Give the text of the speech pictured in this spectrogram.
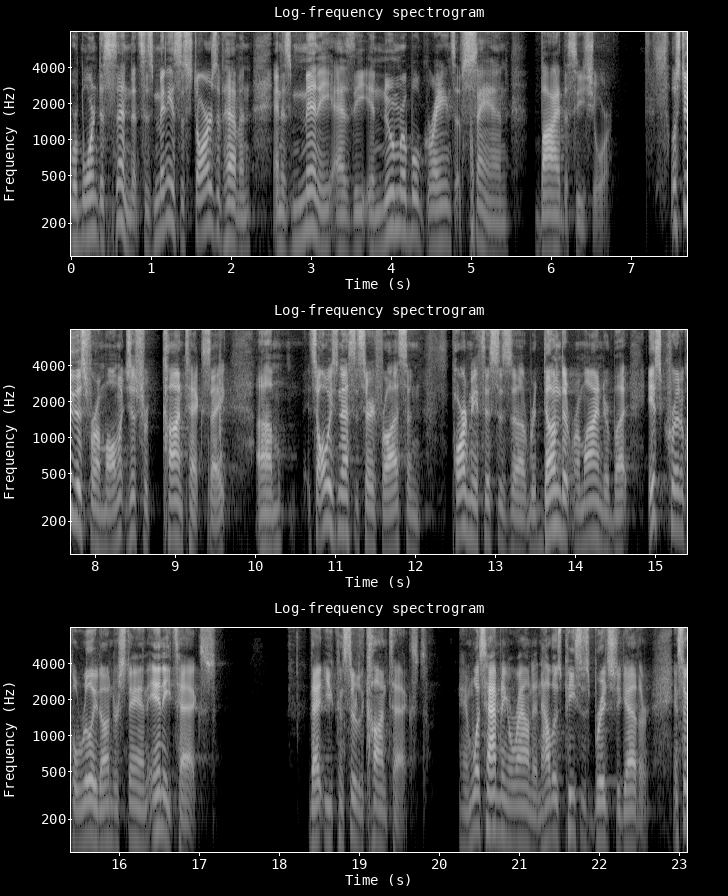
were born descendants, as many as the stars of heaven, and as many as the innumerable grains of sand by the seashore. Let's do this for a moment, just for context sake. Um, it's always necessary for us, and pardon me if this is a redundant reminder, but it's critical really to understand any text that you consider the context and what's happening around it and how those pieces bridge together. And so,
